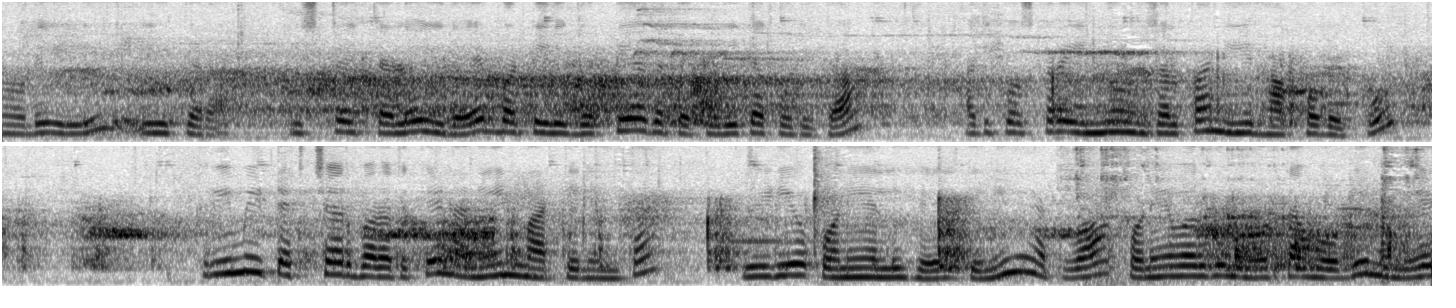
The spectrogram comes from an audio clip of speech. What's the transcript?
ನೋಡಿ ಇಲ್ಲಿ ಈ ಥರ ಇಷ್ಟು ತೆಳು ಇದೆ ಬಟ್ ಇದು ಗಟ್ಟಿಯಾಗುತ್ತೆ ಕುದೀತಾ ಕುದೀತಾ ಅದಕ್ಕೋಸ್ಕರ ಇನ್ನೂ ಒಂದು ಸ್ವಲ್ಪ ನೀರು ಹಾಕೋಬೇಕು. ಕ್ರೀಮಿ ಟೆಕ್ಸ್ಚರ್ ಬರೋದಕ್ಕೆ ನಾನು ಏನು ಮಾಡ್ತೀನಿ ಅಂತ ವಿಡಿಯೋ ಕೊನೆಯಲ್ಲಿ ಹೇಳ್ತೀನಿ. ಅಥವಾ ಕೊನೆಯವರೆಗೂ ನೋಡ್ತಾ ಹೋಗಿ ನಿಮಗೆ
